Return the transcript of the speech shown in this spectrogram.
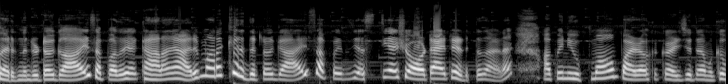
വരുന്നുണ്ട് കേട്ടോ ഗായ്സ് അപ്പോൾ അത് കാണാൻ ആരും മറക്കരുത് കേട്ടോ ഗായ്സ് അപ്പോൾ ഇത് ജസ്റ്റ് ഞാൻ ഷോർട്ടായിട്ട് എടുത്തതാണ്. അപ്പോൾ ഇനി ഉപ്പുമാവും പഴമൊക്കെ കഴിച്ചിട്ട് നമുക്ക്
